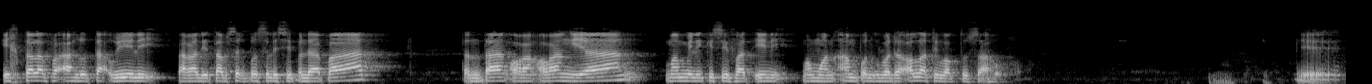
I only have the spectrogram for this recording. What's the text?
ikhtalafa ahlu ta'wili. Para ditafsir berselisih pendapat tentang orang-orang yang memiliki sifat ini. Memohon ampun kepada Allah di waktu sahur. Yeah.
